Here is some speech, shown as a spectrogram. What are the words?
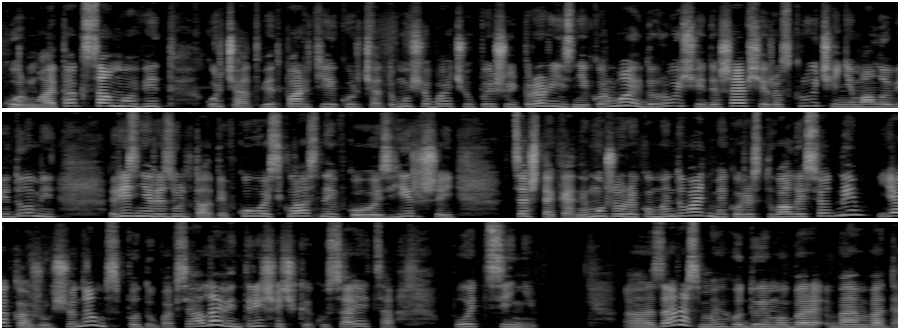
корму, а й так само від курчат, від партії курчат. Тому що бачу, пишуть про різні корма, і дорожчі, і дешевші, розкручені, маловідомі, різні результати. В когось класний, в когось гірший. Це ж таке, не можу рекомендувати. Ми користувалися одним. Я кажу, що нам сподобався, але він трішечки кусається по ціні. Зараз ми годуємо БМВД.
